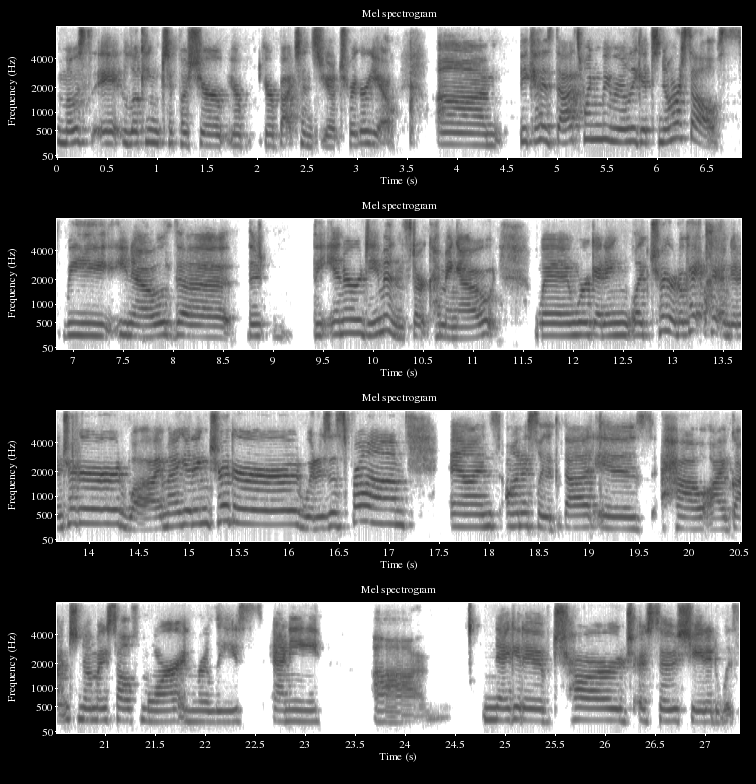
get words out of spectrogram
Most it, looking to push your your your buttons you know trigger you. Um, because that's when we really get to know ourselves. We you know the the the inner demons start coming out when we're getting like triggered. Okay okay i'm getting triggered. Why am i getting triggered? What is this from? And honestly that is how i've gotten to know myself more and release any um, negative charge associated with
